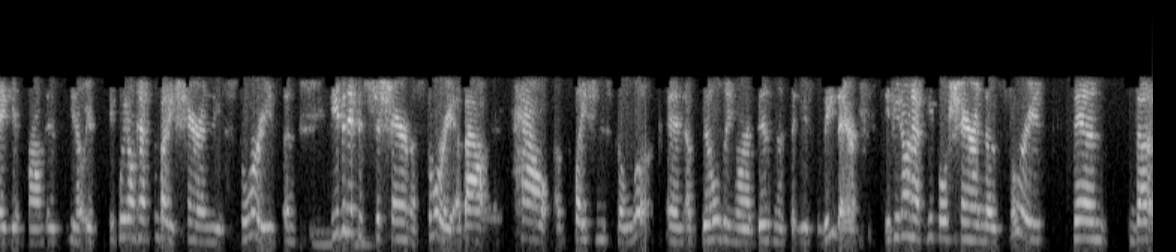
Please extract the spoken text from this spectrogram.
take it from is, you know, if, if we don't have somebody sharing these stories, and even if it's just sharing a story about how a place used to look and a building or a business that used to be there, if you don't have people sharing those stories, then the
